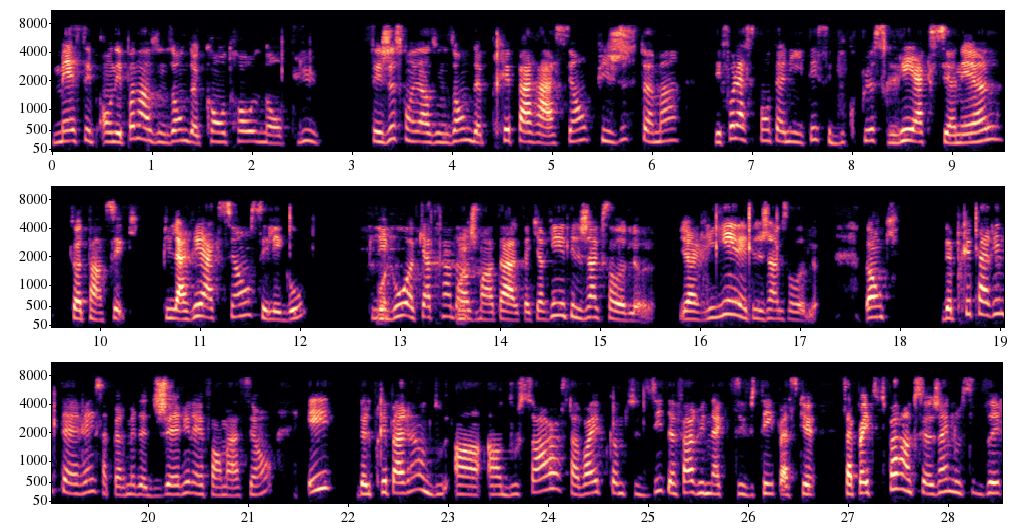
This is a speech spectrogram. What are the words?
mais c'est on n'est pas dans une zone de contrôle non plus. C'est juste qu'on est dans une zone de préparation, puis justement, des fois la spontanéité c'est beaucoup plus réactionnel qu'authentique. Puis la réaction, c'est l'ego, puis l'ego a quatre ans d'âge mental. Fait qu'il n'y a rien d'intelligent qui sort de là. Il n'y a rien d'intelligent qui sort de là. Donc, de préparer le terrain, ça permet de gérer l'information et de le préparer en, en, douceur, ça va être, comme tu dis, de faire une activité parce que ça peut être super anxiogène aussi de dire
